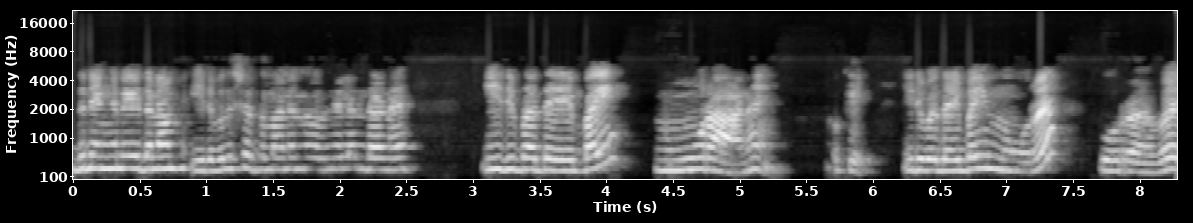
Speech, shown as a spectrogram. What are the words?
ഇതിനെങ്ങനെ എഴുതണം? ഇരുപത് ശതമാനം എന്ന് പറഞ്ഞാൽ എന്താണ്? ഇരുപത് ബൈ നൂറാണ്. ഓക്കെ ഇരുപത് ബൈ നൂറ് കുറവ്.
